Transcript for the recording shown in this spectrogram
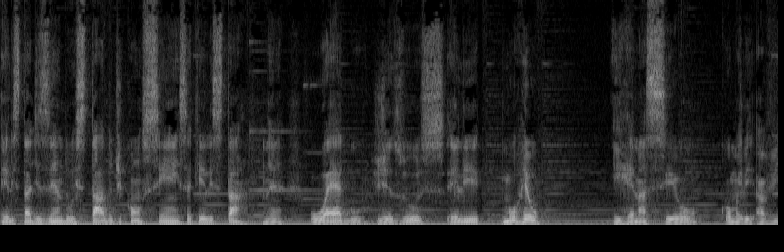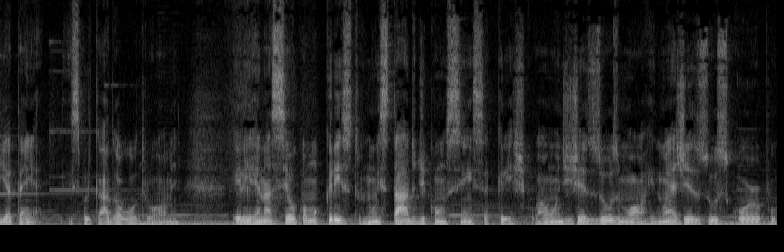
ele está dizendo o estado de consciência que ele está, né? O ego, Jesus, ele morreu e renasceu, como ele havia até explicado ao outro homem, ele renasceu como Cristo, num estado de consciência crístico, aonde Jesus morre. Não é Jesus corpo,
